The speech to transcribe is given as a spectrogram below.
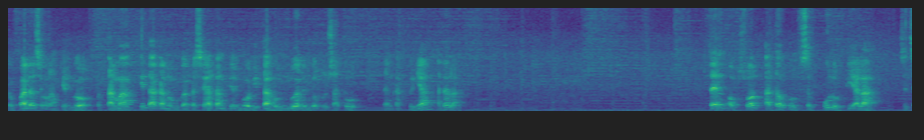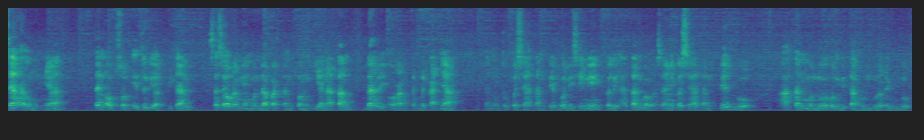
kepada seorang Virgo. Pertama, kita akan membuka kesehatan Virgo di tahun 2021. Dan kartunya adalah Ten of Swords ataupun 10 piala. Secara umumnya, Ten of Swords itu diartikan seseorang yang mendapatkan pengkhianatan dari orang terdekatnya. Dan untuk kesehatan Virgo di sini kelihatan bahwasanya kesehatan Virgo akan menurun di tahun 2021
